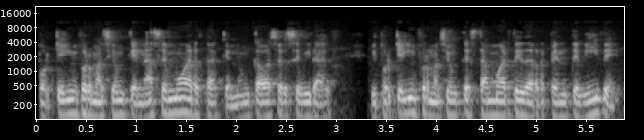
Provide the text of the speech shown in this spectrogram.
por qué hay información que nace muerta, que nunca va a hacerse viral, y por qué hay información que está muerta y de repente vive.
